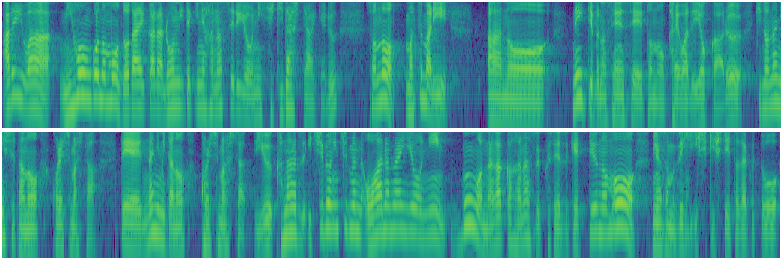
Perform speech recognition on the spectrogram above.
あるいは日本語のもう土台から論理的に話せるように引き出してあげるその、まあ、つまりあのネイティブの先生との会話でよくある昨日何してたの？これしました。で何見たのこれしましたっていう必ず一文一文で終わらないように文を長く話す癖づけっていうのも皆さんもぜひ意識していただくと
